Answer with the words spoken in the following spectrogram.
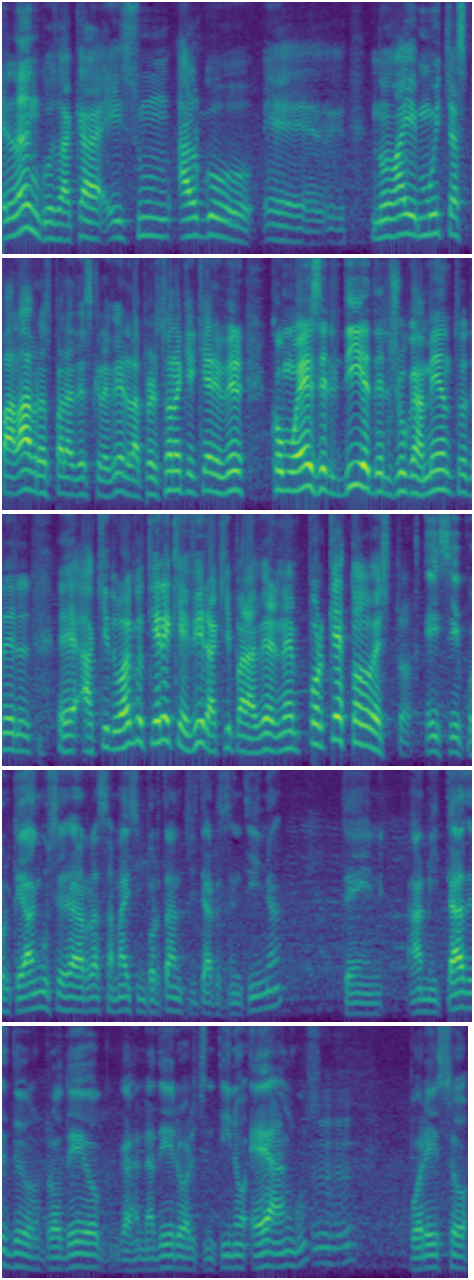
el Angus acá es un, algo, eh, no hay muchas palabras para descrever. La persona que quiere ver cómo es el día del julgamento del, eh, aquí do Angus tiene que vir aquí para ver, ¿no? ¿Por qué todo esto? Eh, sí, porque Angus es la raza más importante de Argentina. Tem a mitad del rodeo ganadero argentino es Angus. Uh -huh. Por eso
